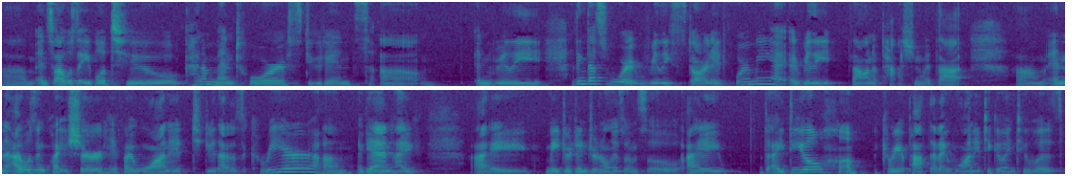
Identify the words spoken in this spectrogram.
Um, and so I was able to kind of mentor students um, and really, I think that's where it really started for me. I, I really found a passion with that. Um, and I wasn't quite sure if I wanted to do that as a career. Um, again, I, I majored in journalism, so I the ideal um, career path that I wanted to go into was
